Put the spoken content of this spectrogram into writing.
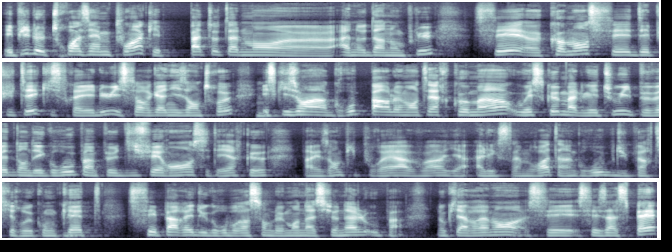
Et puis le troisième point, qui est pas totalement euh, anodin non plus, c'est euh, comment ces députés qui seraient élus, ils s'organisent entre eux? Mm. Est-ce qu'ils ont un groupe parlementaire commun ou est-ce que malgré tout, ils peuvent être dans des groupes un peu différents? C'est-à-dire que, par exemple, ils pourraient avoir, il y a à l'extrême droite, un groupe du Parti Reconquête séparé du groupe Rassemblement National ou pas. Donc il y a vraiment ces, ces aspects.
